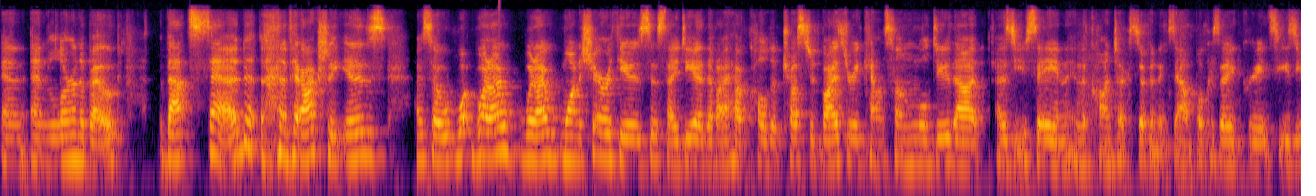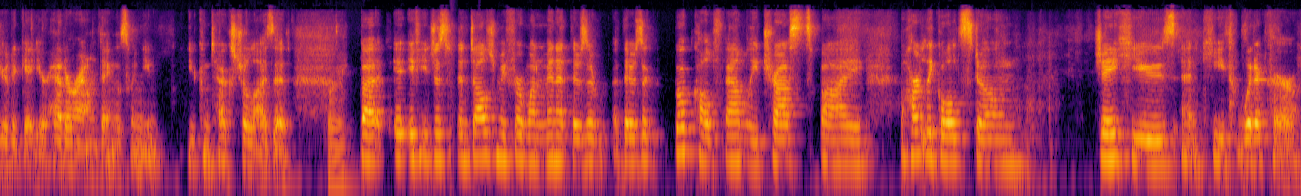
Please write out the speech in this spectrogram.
and and learn about. That said there actually is so what, what i what i want to share with you is this idea that i have called a trust advisory council and we'll do that as you say in, in the context of an example because i agree it's easier to get your head around things when you you contextualize it right. but if you just indulge me for one minute there's a there's a book called family trusts by hartley goldstone jay hughes and keith whitaker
